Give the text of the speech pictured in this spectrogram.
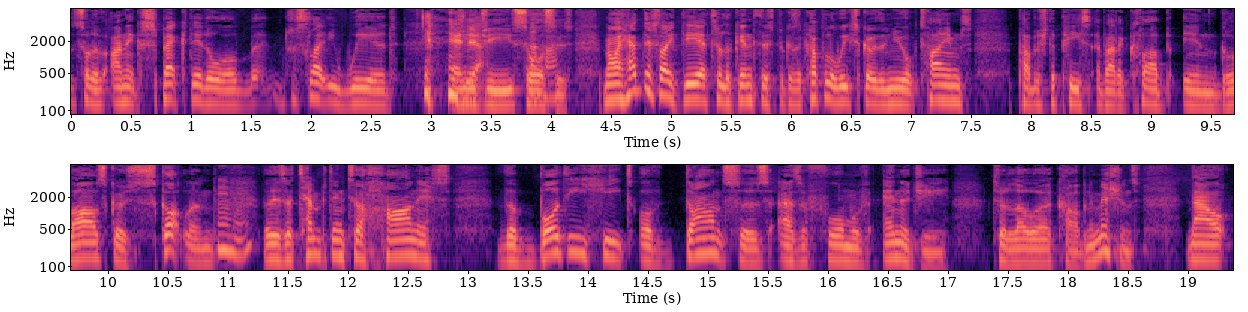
sort of unexpected or just slightly weird energy sources. Now, I had this idea to look into this because a couple of weeks ago, the New York Times published a piece about a club in Glasgow, Scotland, that is attempting to harness the body heat of dancers as a form of energy to lower carbon emissions. Now,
